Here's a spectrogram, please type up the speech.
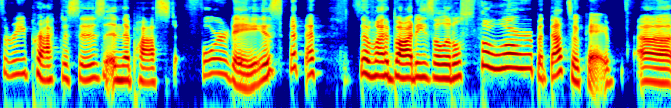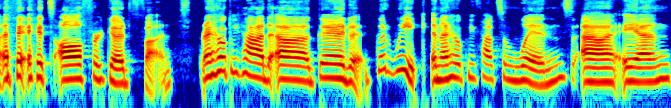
three practices in the past four days. so my body's a little sore, but that's okay. Uh, it's all for good fun. But I hope you've had a good good week, and I hope you've had some wins. Uh, and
